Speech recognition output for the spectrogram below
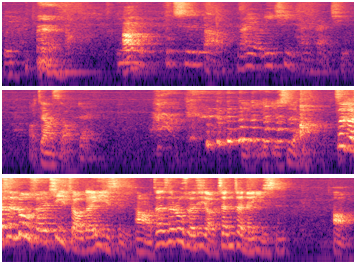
对。好，不吃饱哪有力气谈感情？哦，这样子哦。对。也是啊，这个是入随气走的意思哦，这是入随气走真正的意思。哦，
